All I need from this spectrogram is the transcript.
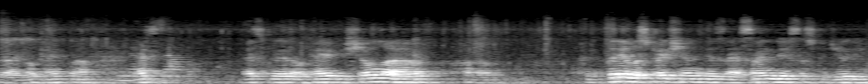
Right, okay, well, you know, That's- example. That's good, okay, you show love. Um, A good illustration is that Sunday Sister Judy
